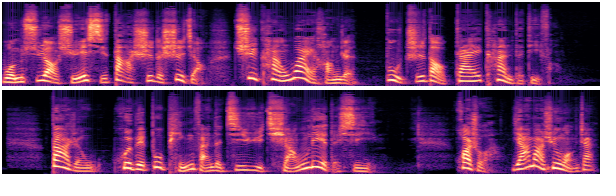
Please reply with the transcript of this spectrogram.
我们需要学习大师的视角，去看外行人。不知道该看的地方，大人物会被不平凡的机遇强烈的吸引。话说啊，亚马逊网站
